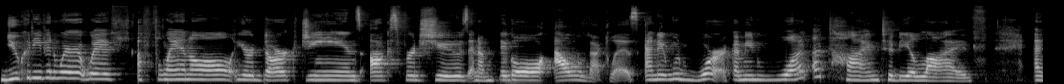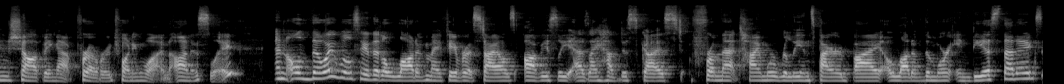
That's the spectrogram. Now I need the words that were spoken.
You could even wear it with a flannel, your dark jeans, Oxford shoes, and a big ol' owl necklace, and it would work. I mean, what a time to be alive and shopping at Forever 21, honestly. And although I will say that a lot of my favorite styles, obviously, as I have discussed from that time, were really inspired by a lot of the more indie aesthetics,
